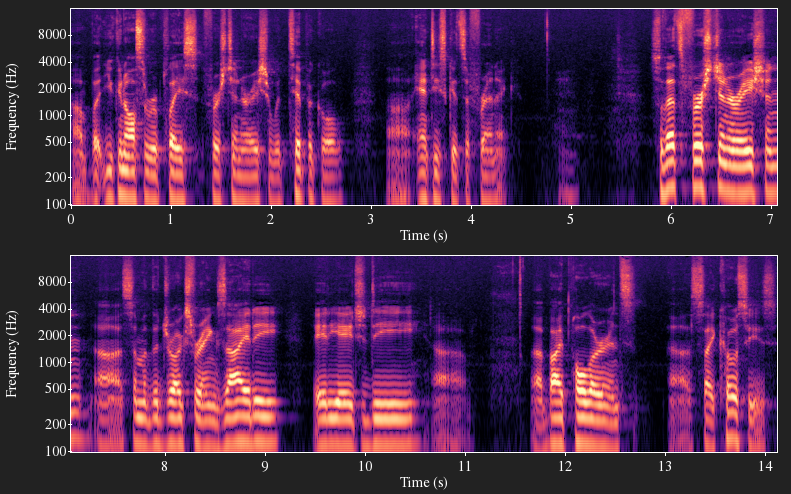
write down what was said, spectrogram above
uh, but you can also replace first generation with typical uh, anti-schizophrenic. Okay. So that's first generation, uh, some of the drugs for anxiety, ADHD, uh, uh, bipolar, and uh, psychoses.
